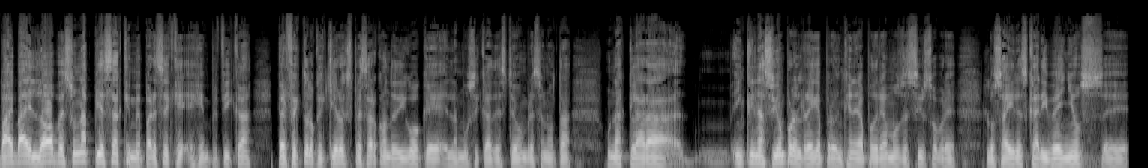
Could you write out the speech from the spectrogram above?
Bye Bye Love es una pieza que me parece que ejemplifica perfecto lo que quiero expresar cuando digo que en la música de este hombre se nota una clara inclinación por el reggae, pero en general podríamos decir sobre los aires caribeños eh,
